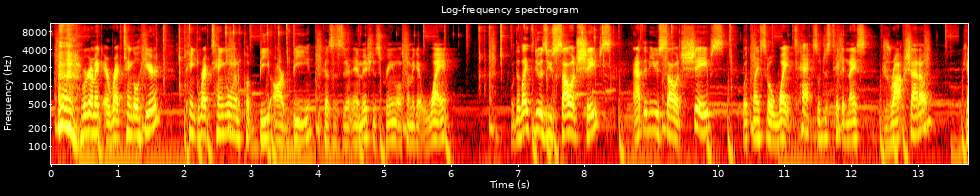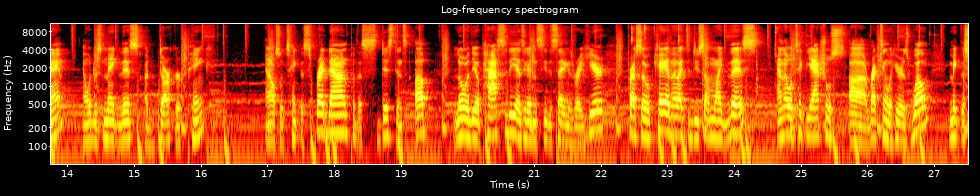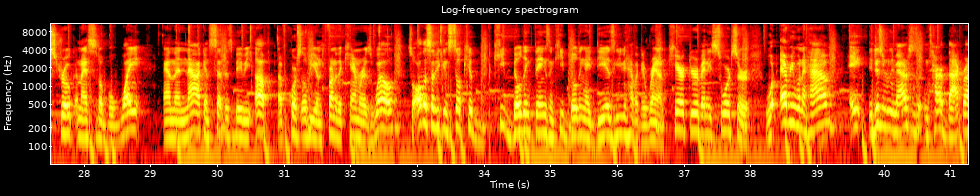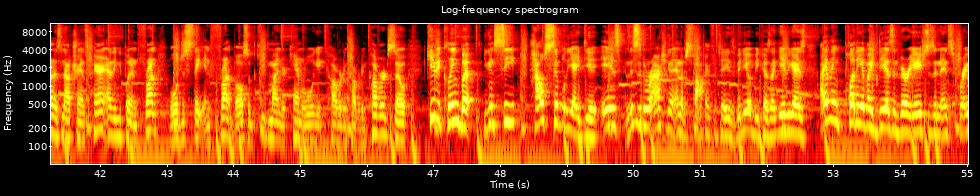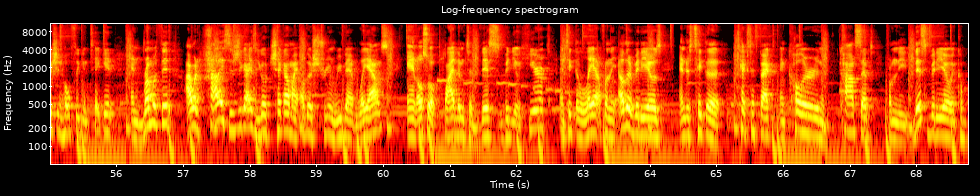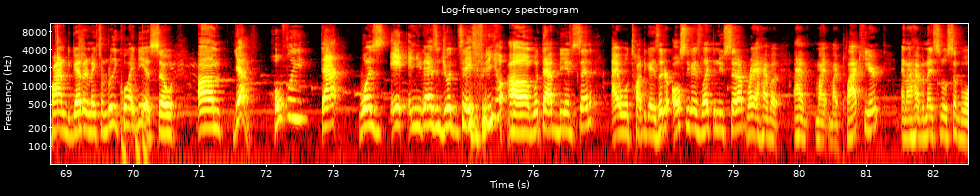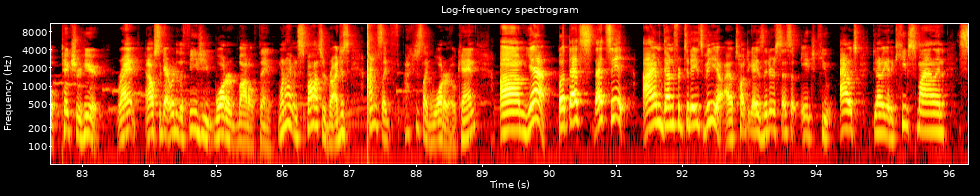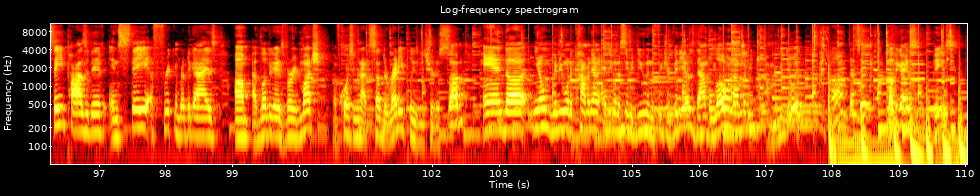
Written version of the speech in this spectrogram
we're gonna make a rectangle here pink rectangle, I'm gonna put BRB because this is an emission screen. Gonna make it white. What they like to do is use solid shapes. After they use solid shapes with nice little white text, we'll just take a nice drop shadow, okay? And we'll just make this a darker pink. And also take the spread down, put the distance up, lower the opacity, as you guys can see the settings right here. Press OK, and I like to do something like this. And then we'll take the actual uh, rectangle here as well, make the stroke a nice little white, and then now I can set this baby up. Of course, it'll be in front of the camera as well. So all this stuff, you can still keep, keep building things and keep building ideas. You can even have like a random character of any sorts or whatever you want to have. It, doesn't really matter since the entire background is now transparent. Everything you put in front will just stay in front, but also keep in mind your camera will get covered and covered and covered. So keep it clean, but you can see how simple the idea is. And this is where we're actually gonna end up stopping for today's video because I gave you guys, I think, plenty of ideas and variations and inspiration. Hopefully you can take it and run with it. I would highly suggest you guys to go check out my other stream revamp layouts and also apply them to this video here and take the layout from the other videos and just take the text effect and color and concept from the this video and combine them together and make some really cool ideas. So um, yeah, hopefully that was it and you guys enjoyed today's video. Um, with that being said, I will talk to you guys later. Also, you guys like the new setup, right? I have a I have my, my plaque here and I have a nice little simple picture here right? And I also got rid of the Fiji water bottle thing. We're not even sponsored, bro. I just, I just like, I just like water, okay? Um, yeah, but that's that's it. I'm done for today's video. I'll talk to you guys later. Sesso HQ out. Not forget to keep smiling, stay positive, and stay freaking brother, guys. Um, I'd love you guys very much. Of course, if you're not subbed already, please be sure to sub. And, uh, you know, maybe you want to comment down anything you want to see me do in the future videos down below, and I'm to I'm gonna do it. Um, that's it. Love you guys. Peace.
